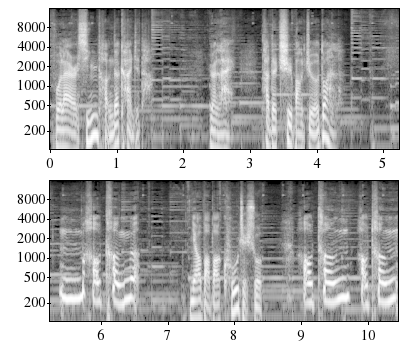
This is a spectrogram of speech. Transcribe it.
弗莱尔心疼的看着他，原来他的翅膀折断了。嗯，好疼啊！鸟宝宝哭着说：“好疼，好疼。”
